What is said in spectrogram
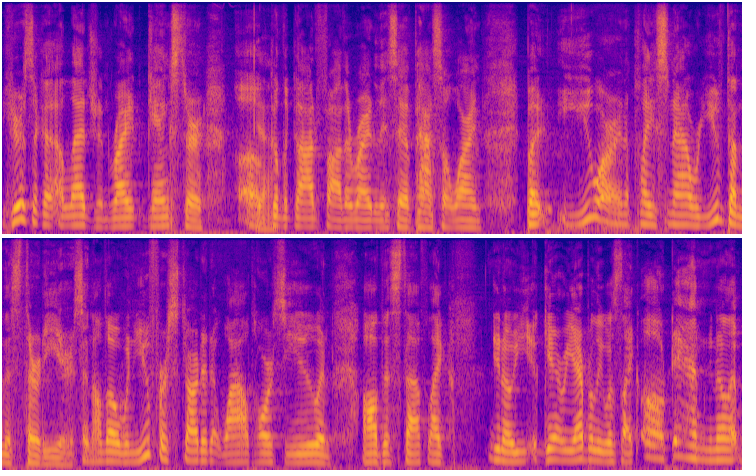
Here's like a, a legend, right? Gangster, uh, Yeah. the Godfather, right? They say of Paso wine, but you are in a place now where you've done this 30 years. And although when you first started at Wild Horse U and all this stuff, like you know, Gary Eberle was like, "Oh, damn," you know.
